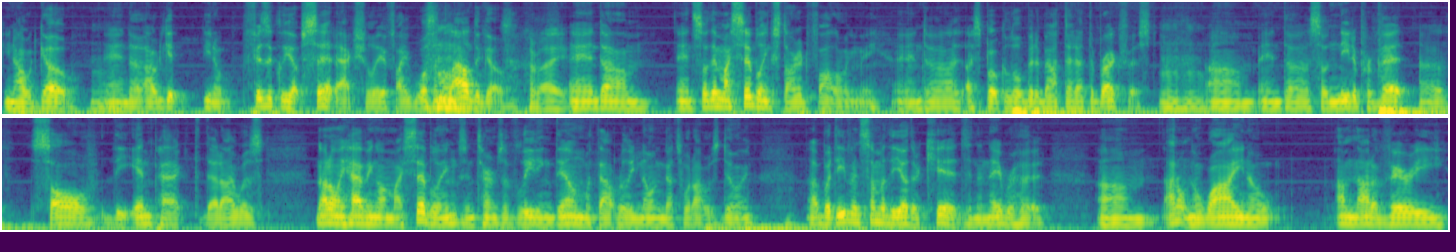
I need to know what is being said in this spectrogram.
you know, I would go, mm. and uh, I would get, you know, physically upset actually if I wasn't allowed to go. right. And um, and so then my siblings started following me, and uh, I, I, spoke a little bit about that at the breakfast. Mm-hmm. Um, and uh, so Nita Prevet uh, saw the impact that I was not only having on my siblings in terms of leading them without really knowing that's what I was doing, uh, but even some of the other kids in the neighborhood. Um, I don't know why, you know, I'm not a very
